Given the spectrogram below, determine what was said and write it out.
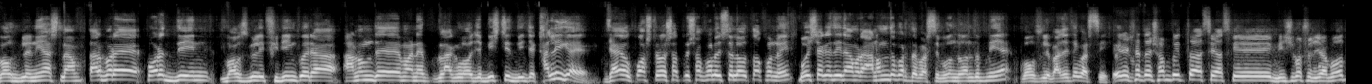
বক্স গুলি নিয়ে আসলাম। তারপরে পরের দিন বক্স গুলি ফিটিং করে আনন্দে মানে লাগল যে বৃষ্টির ভিজে খালি গায়ে। যাই হোক, কষ্ট সবচেয়ে সফল হয়েছিল তখনই। বৈশাখের দিন আমরা আনন্দ করতে পারছি বন্ধু বান্ধব নিয়ে বক্সগুলি বাজাতে পারছি। এর সাথে সম্পৃক্ত আছে আজকে বিশ বছর যাবত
